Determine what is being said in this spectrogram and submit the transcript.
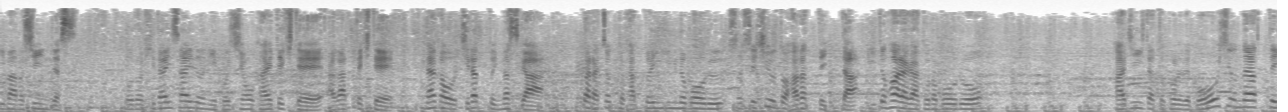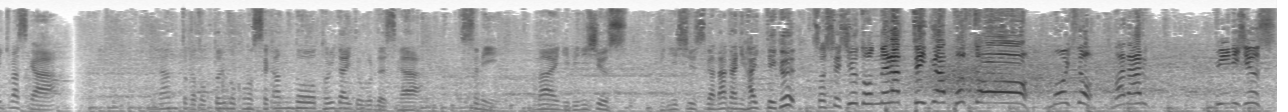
今のシーンです。この左サイドにポジションを変えてきて上がってきて中をちらっと見ますがここからちょっとカットイン気味のボールそしてシュートを払っていった糸原がこのボールを弾いたところでもう一度狙っていきますがなんとか鳥取もこのセカンドを取りたいところですが久住前にビニシウス。ビニシウスが中に入っていく。そしてシュートを狙っていくがポスト!もう一度まだある。ビニシウス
